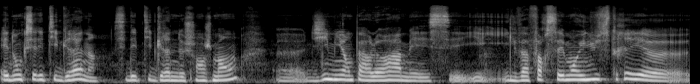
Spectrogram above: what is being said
Et donc, c'est des petites graines. C'est des petites graines de changement. Euh, Jimmy en parlera, mais il il va forcément illustrer euh,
